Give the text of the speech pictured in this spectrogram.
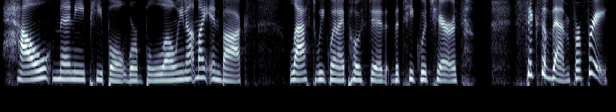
how many people were blowing up my inbox last week when I posted the Teakwood chairs, six of them for free.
